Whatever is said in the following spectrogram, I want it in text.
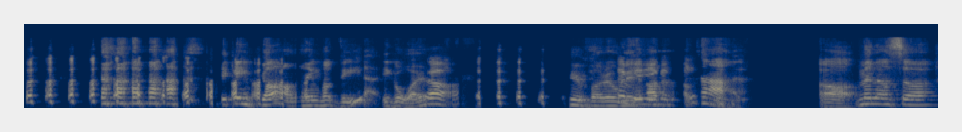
Vilken galning var det igår? Ja, Gud vad roligt. Ja. Ja, men alltså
